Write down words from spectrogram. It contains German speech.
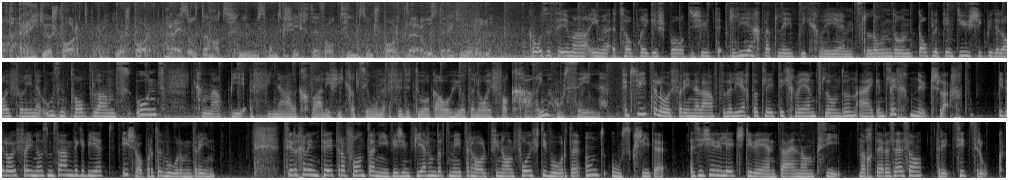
Top Regiosport. Regiosport. Resultat, News und Geschichten von Teams und Sportlern aus der Region. Grosses Thema im Top-Regisport ist heute die Leichtathletik-WM zu London. Doppelte Enttäuschung bei den Läuferinnen aus dem Topland und knappe Finalqualifikation für den Thurgauer Hürdenläufer Karim Hussein. Für die Schweizer Läuferinnen läuft der Leichtathletik-WM zu London eigentlich nicht schlecht. Bei den Läuferinnen aus dem Sendegebiet ist aber der Wurm drin. Zürcherin Petra Fontaniv ist im 400 Meter Halbfinal Fünfte geworden und ausgeschieden. Es war ihre letzte WM-Teilnahme. Nach dieser Saison tritt sie zurück.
